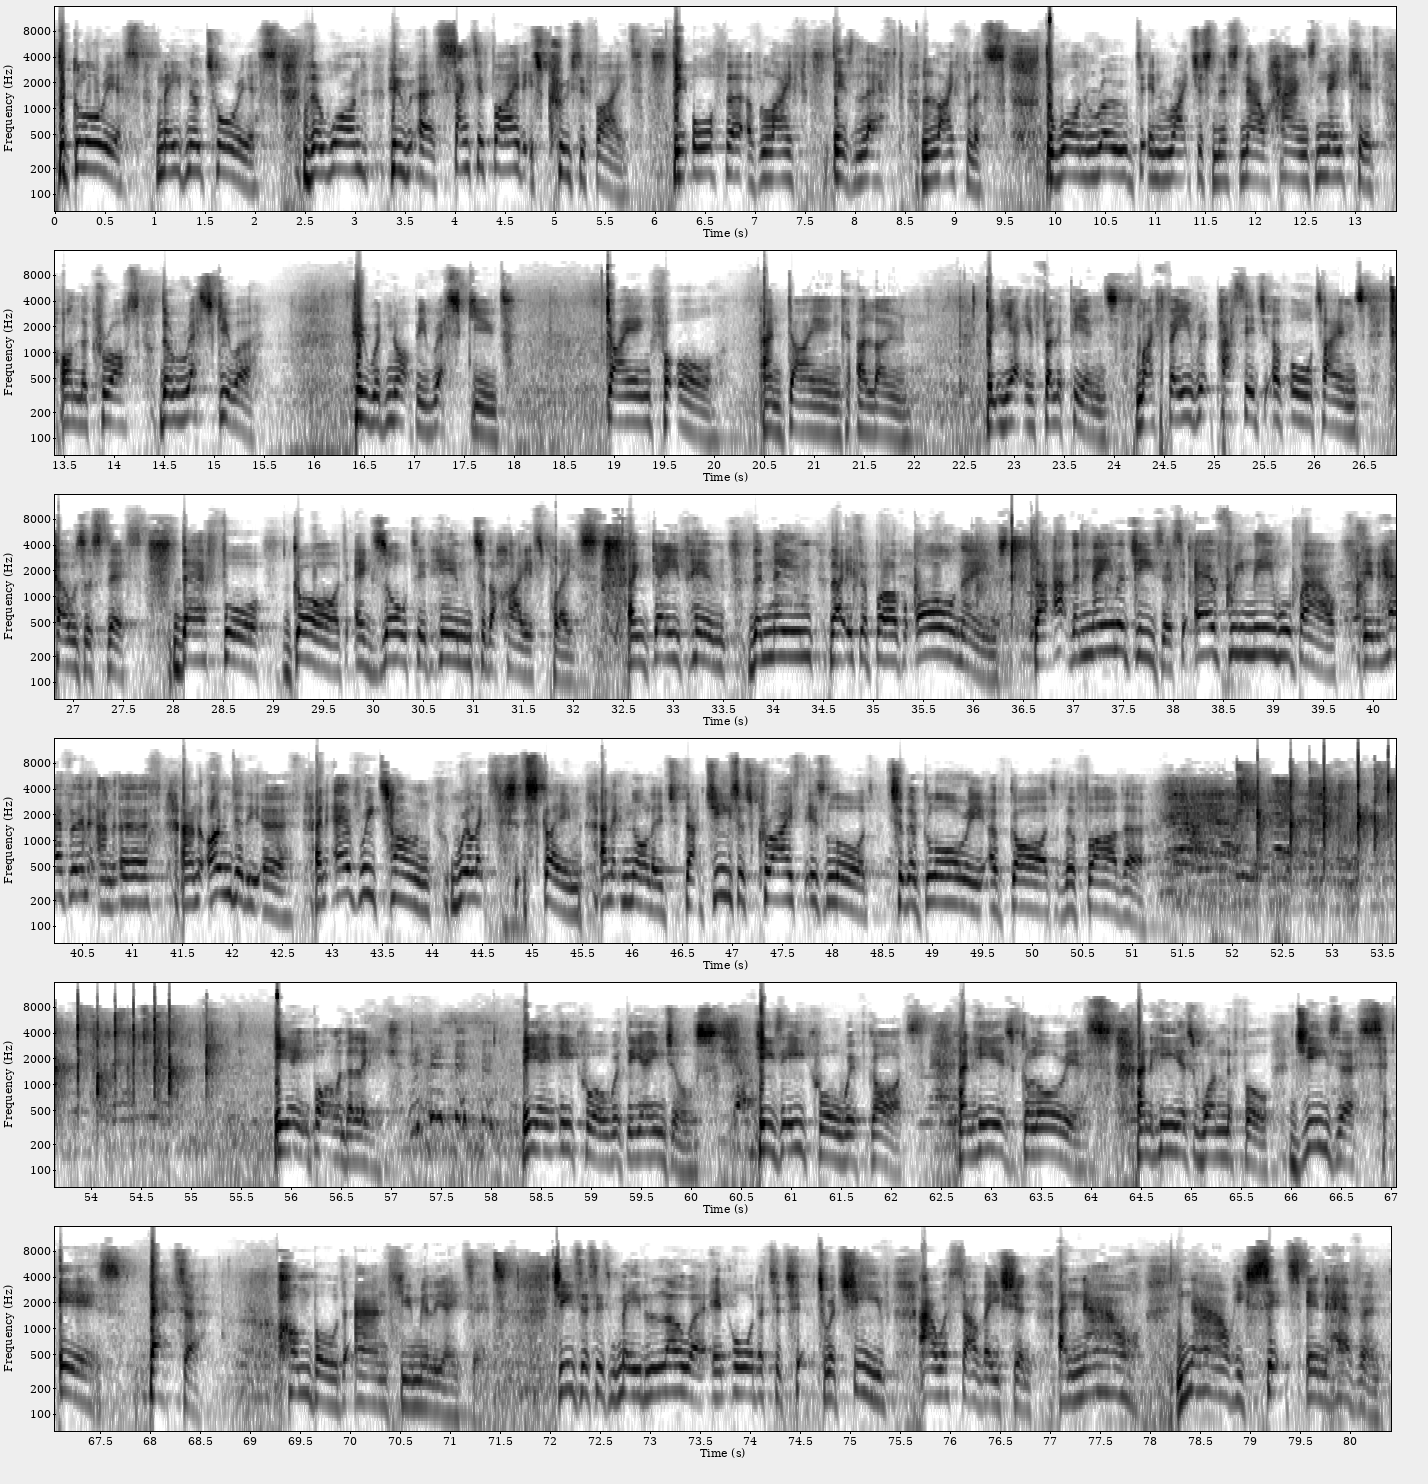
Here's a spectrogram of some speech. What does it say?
The glorious made notorious. The one who uh, sanctified is crucified. The author of life is left lifeless. The one robed in righteousness now hangs naked on the cross. The rescuer who would not be rescued, dying for all and dying alone. But yet in Philippians, my favourite passage of all times tells us this. Therefore, God exalted him to the highest place and gave him the name that is above all names. That at the name of Jesus, every knee will bow in heaven and earth and under the earth, and every tongue will exclaim and acknowledge that Jesus Christ is Lord to the glory of God the Father. He ain't bottom of the league. He ain't equal with the angels. He's equal with God. And He is glorious. And He is wonderful. Jesus is better, humbled and humiliated. Jesus is made lower in order to, to achieve our salvation. And now, now He sits in heaven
